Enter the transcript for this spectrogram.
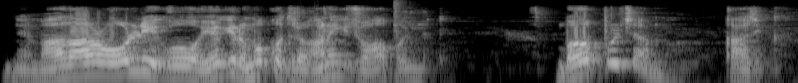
네, 마다를 올리고 여기를 먹고 들어가는 게 좋아 보입니다. 먹어불자 뭐, 까짓 거.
